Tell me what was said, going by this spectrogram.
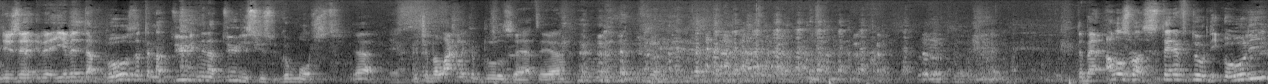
Dus je- eh, je bent dan boos dat de natuur in de natuur is gemorst. Ja. Beetje belachelijke boosheid, ja. Terwijl alles wat sterft door die olie,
